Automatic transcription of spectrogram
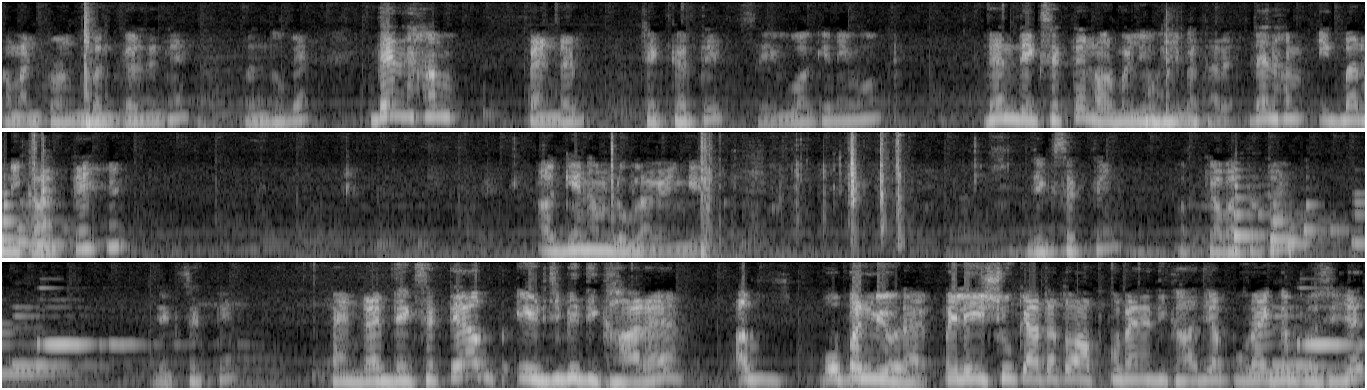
कमांड प्रॉम्प्ट बंद कर देते हैं, बंद हो गया। देन हम पेन ड्राइव चेक करते सही हुआ कि नहीं हुआ? देन देख सकते हैं नॉर्मली वही बता रहे देन हम एक बार निकालते हैं। अगेन हम लोग लगाएँगे। देख सकते हैं, अब क्या बताता है? देख सकते हैं पेन ड्राइव देख सकते हैं, अब एट जीबी दिखा रहा है। अब ओपन भी हो रहा है। पहले इश्यू क्या था तो आपको मैंने दिखा दिया, पूरा एकदम प्रोसीजर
